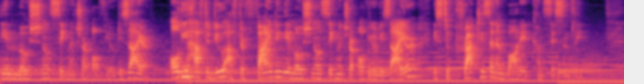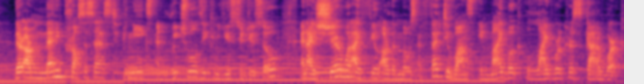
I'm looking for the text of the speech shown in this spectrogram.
the emotional signature of your desire. All you have to do after finding the emotional signature of your desire is to practice and embody it consistently. There are many processes, techniques, and rituals you can use to do so, and I share what I feel are the most effective ones in my book, Lightworkers Gotta Work.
